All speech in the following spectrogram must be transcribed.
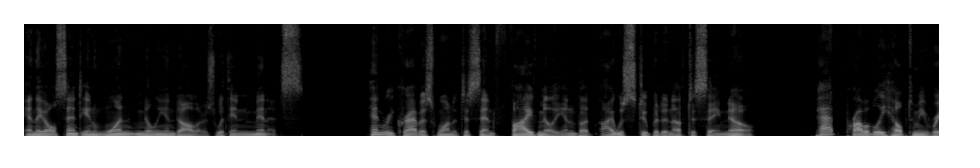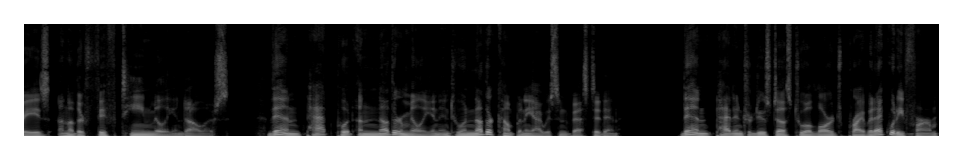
And they all sent in $1 million within minutes. Henry Kravis wanted to send 5 million, but I was stupid enough to say no. Pat probably helped me raise another $15 million. Then Pat put another million into another company I was invested in. Then Pat introduced us to a large private equity firm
